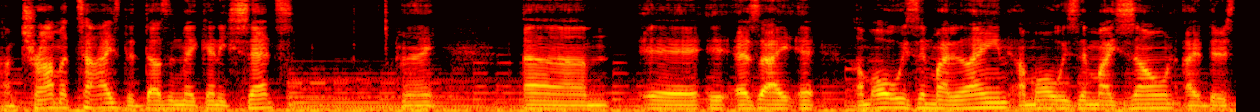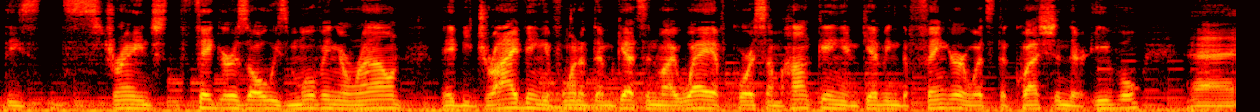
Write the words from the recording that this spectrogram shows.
I'm traumatized. It doesn't make any sense. Right. Um, eh, eh, as I, eh, I'm always in my lane. I'm always in my zone. I, there's these strange figures always moving around, maybe driving. If one of them gets in my way, of course, I'm honking and giving the finger. What's the question? They're evil. Uh,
